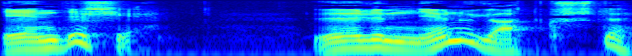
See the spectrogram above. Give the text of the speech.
Ендеше өлімнен ұят күшті.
